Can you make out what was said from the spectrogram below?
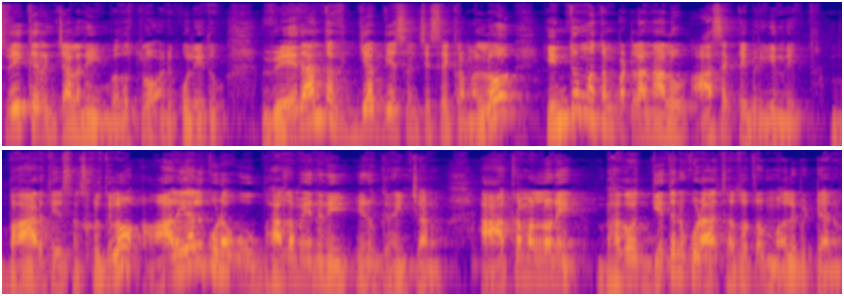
స్వీకరించాలని మొదట్లో అనుకోలేదు. వేదాంత విద్యాభ్యాసం చేసే క్రమంలో హిందూ మతం పట్ల నాలో ఆసక్తి పెరిగింది. భారతీయ సంస్కృతిలో ఆలయాలు కూడా ఓ భాగమేనని నేను గ్రహించాను. ఆ క్రమంలోనే భగవద్గీతను కూడా చదవటం మొదలుపెట్టాను.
